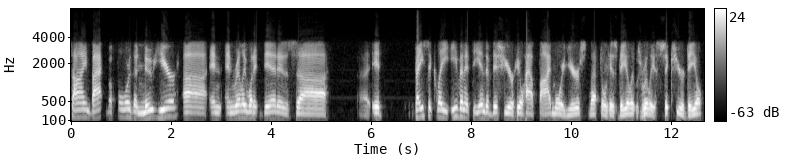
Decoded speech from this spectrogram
signed back before the new year, uh, and and really what it did is uh, uh, it basically even at the end of this year he'll have five more years left on his deal. It was really a six year deal.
